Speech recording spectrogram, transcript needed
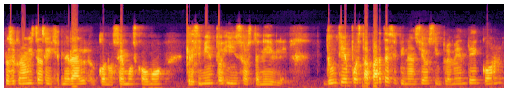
los economistas en general conocemos como crecimiento insostenible. De un tiempo a esta parte se financió simplemente con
